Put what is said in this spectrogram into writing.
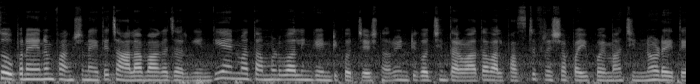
సో ఉపనయనం ఫంక్షన్ అయితే చాలా బాగా జరిగింది. అండ్ మా తమ్ముడు వాళ్ళు ఇంకా ఇంటికి వచ్చేసినారు. ఇంటికి వచ్చిన తర్వాత వాళ్ళు ఫస్ట్ ఫ్రెష్ అప్ అయిపోయి మా చిన్నోడైతే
